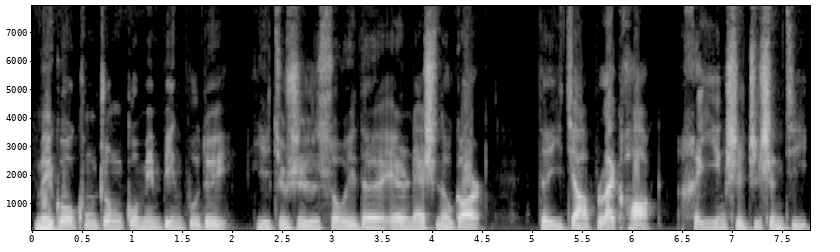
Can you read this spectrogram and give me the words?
美国空中国民兵部队，也就是所谓的 Air National Guard 的一架 Black Hawk 黑鹰式直升机。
